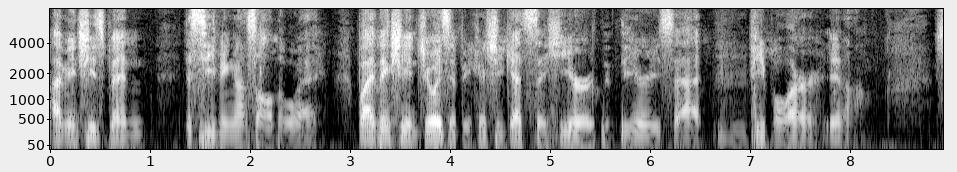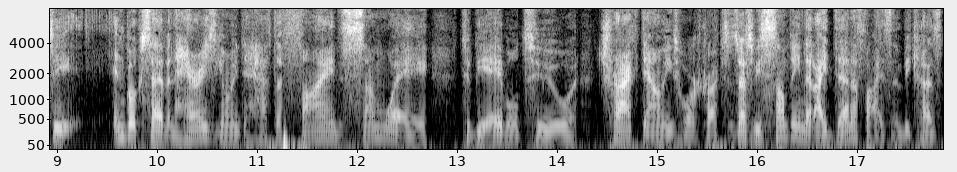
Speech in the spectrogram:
I mean, she's been deceiving us all the way, but I think she enjoys it because she gets to hear the theories that Mhm. people are, you know. See, in book seven, Harry's going to have to find some way to be able to track down these Horcruxes. There has to be something that identifies them because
